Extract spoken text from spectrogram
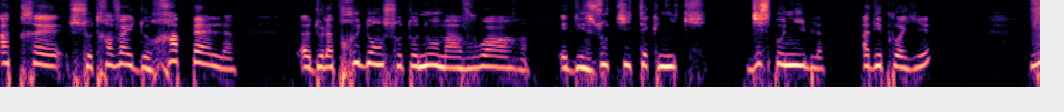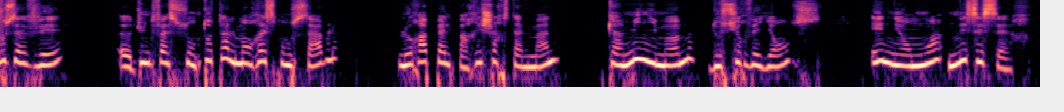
après ce travail de rappel euh, de la prudence autonome à avoir et des outils techniques disponibles à déployer, vous avez, euh, d'une façon totalement responsable, le rappel par Richard Stallman qu'un minimum de surveillance est néanmoins nécessaire.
